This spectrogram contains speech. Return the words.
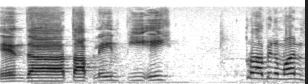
And uh, top lane, PA. Grabe naman.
